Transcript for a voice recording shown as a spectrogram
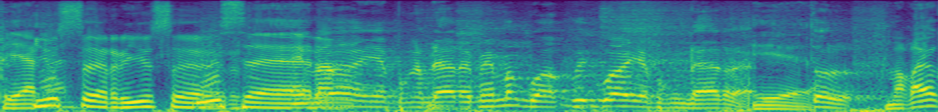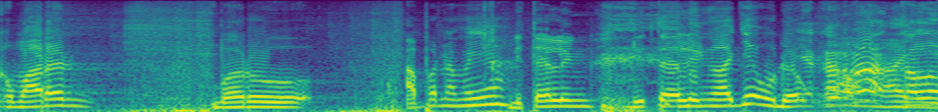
ya kan? User, user. user Emang hanya pengendara. Memang gua akui gua hanya pengendara. iya Betul. makanya kemarin baru apa namanya Detailing. detailing aja udah Ya karena kalau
